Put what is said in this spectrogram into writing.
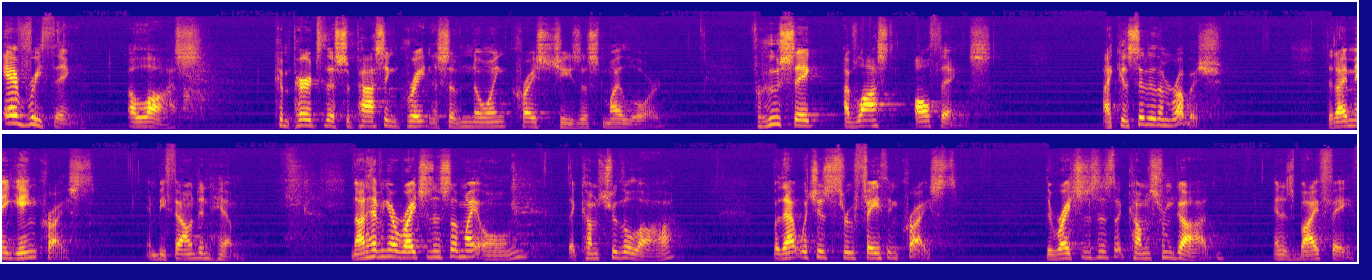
everything a loss compared to the surpassing greatness of knowing Christ Jesus, my Lord, for whose sake I've lost all things. I consider them rubbish, that I may gain Christ and be found in him, not having a righteousness of my own that comes through the law, but that which is through faith in Christ, the righteousness that comes from God and is by faith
